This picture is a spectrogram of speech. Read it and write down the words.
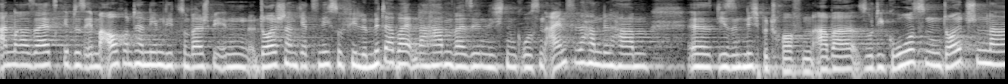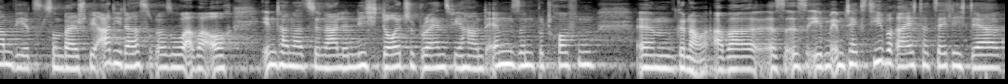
Andererseits gibt es eben auch Unternehmen, die zum Beispiel in Deutschland jetzt nicht so viele Mitarbeiter haben, weil sie nicht einen großen Einzelhandel haben. Äh, die sind nicht betroffen. Aber so die großen deutschen Namen, wie jetzt zum Beispiel Adidas oder so, aber auch internationale nicht deutsche Brands wie H&M sind betroffen. Ähm, genau, aber es ist eben im Textilbereich tatsächlich der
